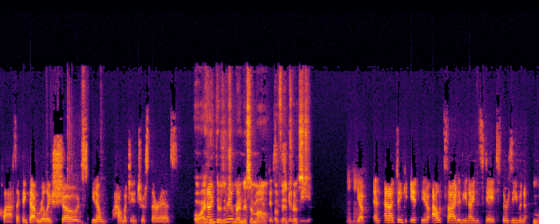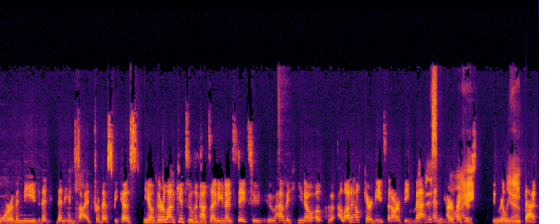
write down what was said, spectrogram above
class. I think that really shows, you know, how much interest there is. Oh, I and think I'm there's really a tremendous amount of interest. Be, mm-hmm. Yep. And and I think it, you know, outside of the United States, there's even mm-hmm. more of a need than than mm-hmm. inside mm-hmm. for this because, you know, there are a lot of kids who live outside the United States who who have a, you know, a, a lot of healthcare needs that aren't being met and chiropractors can really yeah. meet that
